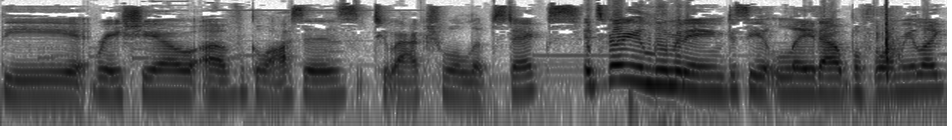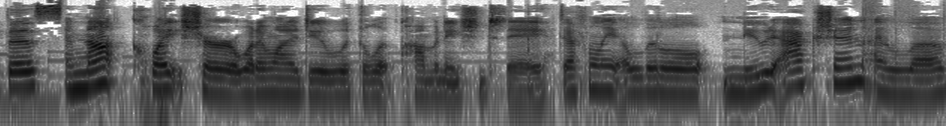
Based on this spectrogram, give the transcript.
the ratio of glosses to actual lipsticks. It's very illuminating to see it laid out before me like this. I'm not quite sure what I want to do with the lip combination today. Definitely a little nude action. I love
